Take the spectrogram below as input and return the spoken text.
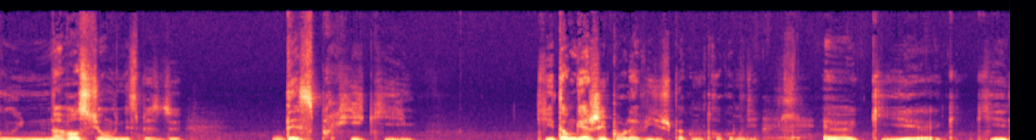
ou une invention, une espèce de d'esprit qui, est engagé pour la vie, je ne sais pas comment, trop comment dire, euh, qui, qui, est,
